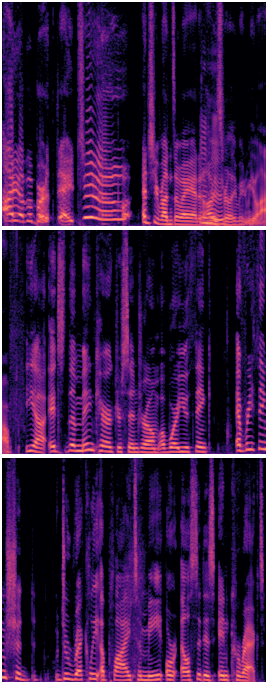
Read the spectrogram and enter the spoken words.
"I have a birthday too," and she runs away. And it always really made me laugh. yeah, it's the main character syndrome of where you think everything should directly apply to me or else it is incorrect.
